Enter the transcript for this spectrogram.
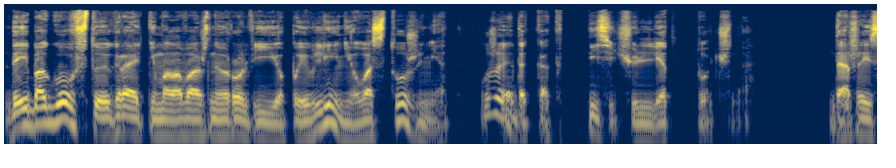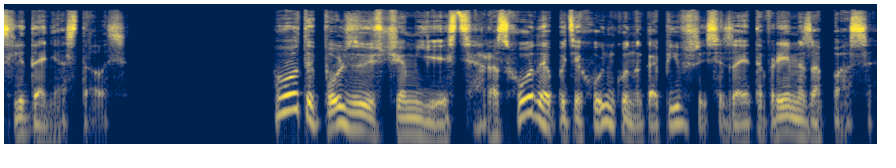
Да и богов, что играют немаловажную роль в ее появлении, у вас тоже нет. Уже это как тысячу лет точно. Даже и следа не осталось. Вот и пользуюсь чем есть, расходуя а потихоньку накопившиеся за это время запасы.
